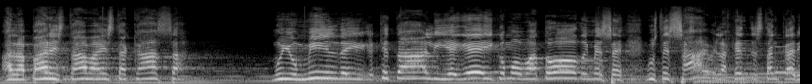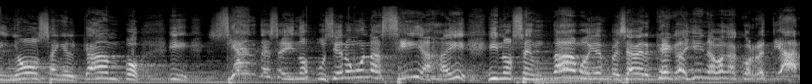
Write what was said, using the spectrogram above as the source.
A la par estaba esta casa, muy humilde. ¿Y qué tal? Y llegué, ¿y cómo va todo? Y me dice, usted sabe, la gente es tan cariñosa en el campo. Y siéntese. Y nos pusieron unas sillas ahí. Y nos sentamos. Y empecé a ver qué gallina van a corretear.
